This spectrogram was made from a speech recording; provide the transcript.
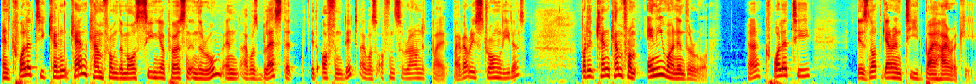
And quality can, can come from the most senior person in the room. And I was blessed that it often did. I was often surrounded by, by very strong leaders but it can come from anyone in the room. Yeah? Quality is not guaranteed by hierarchy.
